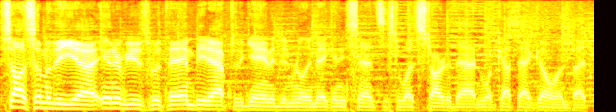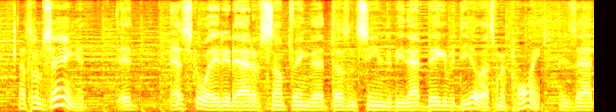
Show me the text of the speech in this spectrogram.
Saw some of the uh, interviews with the Embiid after the game. It didn't really make any sense as to what started that and what got that going. But That's what I'm saying. It it escalated out of something that doesn't seem to be that big of a deal. That's my point. Is that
